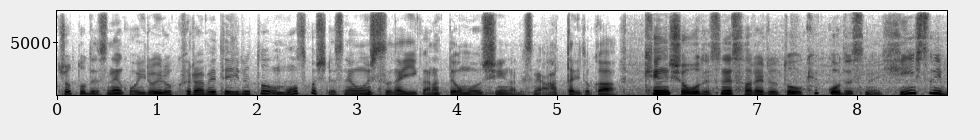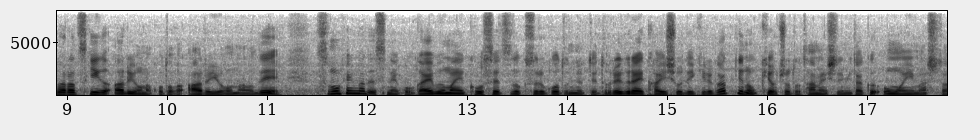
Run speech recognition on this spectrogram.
ちょっとですねこういろいろ比べているともう少しですね音質がいいかなって思うシーンがですねあったりとか検証をですねされると結構ですね品質にばらつきがあるようなことがあるようなのでその辺がですねこう外部マイクを接続することによってどれぐらい解消できるかっていうのを今日ちょっと試してみたく思いました。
